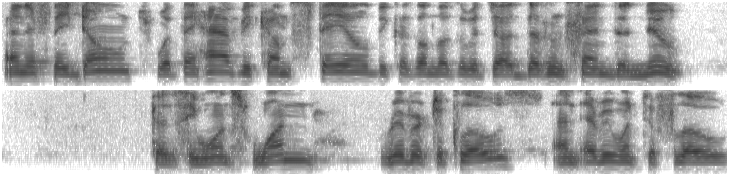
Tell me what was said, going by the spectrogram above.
And if they don't what they have becomes stale because Allah doesn't send a new because He wants one river to close and everyone to flow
